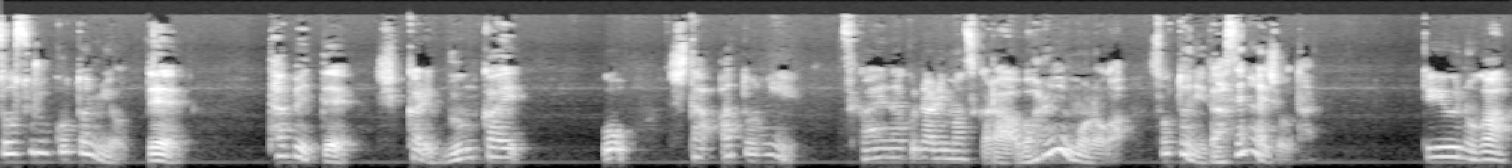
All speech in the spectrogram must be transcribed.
そうすることによって食べてしっかり分解をした後に使えなくなりますから悪いものが外に出せない状態っていうのが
